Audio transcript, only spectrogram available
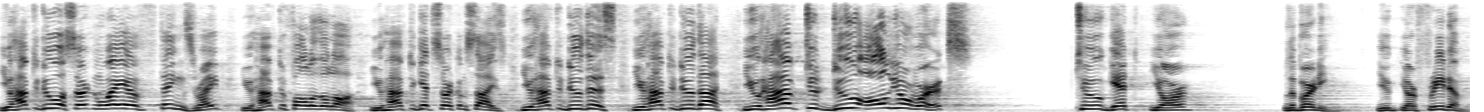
You have to do a certain way of things, right? You have to follow the law. You have to get circumcised. You have to do this. You have to do that. You have to do all your works to get your liberty, you, your freedom,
